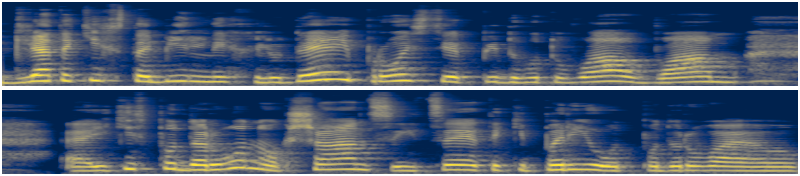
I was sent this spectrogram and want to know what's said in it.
для таких стабільних людей простір підготував вам якийсь подарунок, шанс, і це такий період подаруває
